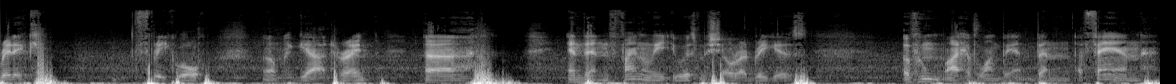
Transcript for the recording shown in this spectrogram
Riddick threequel. Oh my god, right? Uh, and then finally, it was Michelle Rodriguez, of whom I have long been, been a fan,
